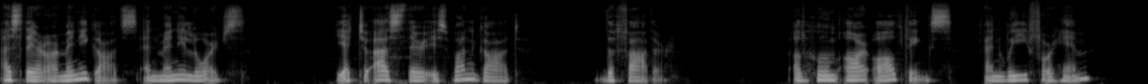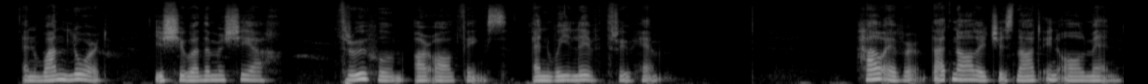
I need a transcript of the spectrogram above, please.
as there are many gods and many lords. Yet to us there is one God, the Father, of whom are all things, and we for him, and one Lord, Yeshua the Mashiach, through whom are all things, and we live through him. However, that knowledge is not in all men,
